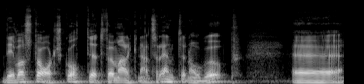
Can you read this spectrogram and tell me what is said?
Det var startskottet för marknadsräntorna att gå upp. Eh,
